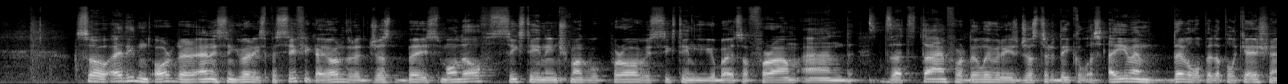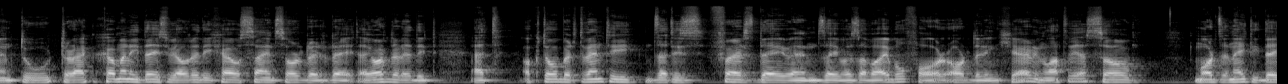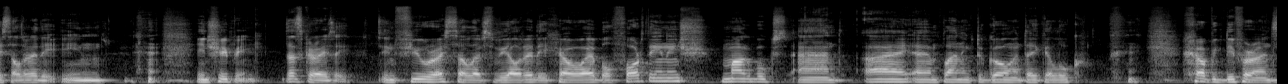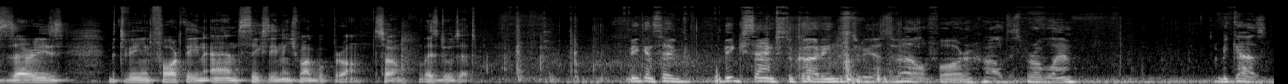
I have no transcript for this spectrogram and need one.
So I didn't order anything very specific. I ordered just base model, 16-inch MacBook Pro with 16 gigabytes of RAM, and that time for delivery is just ridiculous. I even developed an application to track how many days we already have since order date. I ordered it at October 20, that is first day when they was available for ordering here in Latvia, so more than 80 days already in in shipping. That's crazy in few resellers we already have available 14 inch MacBooks and I am planning to go and take a look how big difference there is between 14 and 16 inch MacBook Pro. So let's do that. We can say big thanks to car industry as well for all this problem. Because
